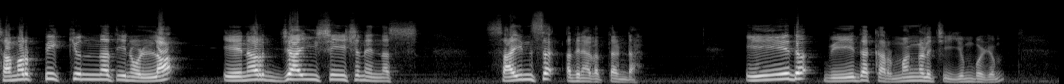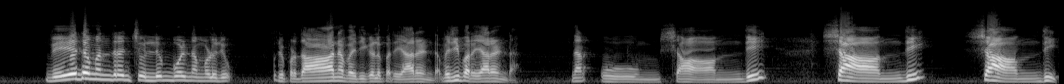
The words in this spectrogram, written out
സമർപ്പിക്കുന്നതിനുള്ള എനർജൈസേഷൻ എന്ന സയൻസ് അതിനകത്തുണ്ട്. ഏത് വേദകർമ്മങ്ങൾ ചെയ്യുമ്പോഴും വേദമന്ത്രം ചൊല്ലുമ്പോൾ നമ്മളൊരു ഒരു പ്രധാന വരികൾ പറയാറുണ്ട് വരി പറയാറുണ്ട്. എന്താണ്? ഓം ശാന്തി ശാന്തി ശാന്തി.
